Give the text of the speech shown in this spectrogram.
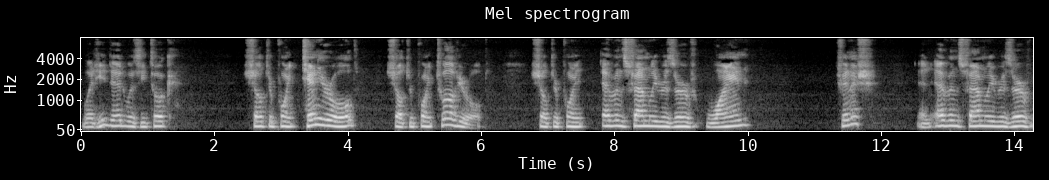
What he did was he took shelter point 10 year old, shelter point 12 year old, shelter point Evans Family Reserve wine finish, and Evans Family Reserve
